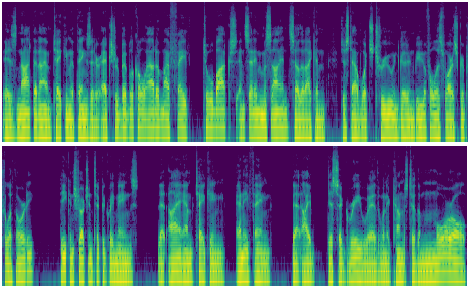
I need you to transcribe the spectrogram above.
is not that I'm taking the things that are extra biblical out of my faith toolbox and setting them aside so that I can just have what's true and good and beautiful as far as scriptural authority. Deconstruction typically means that I am taking anything that I disagree with when it comes to the moral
